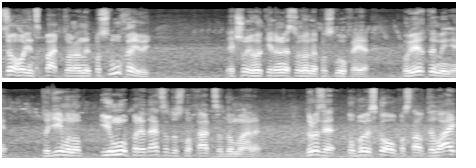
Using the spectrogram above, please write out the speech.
цього інспектора не послухають, якщо його керівництво його не послухає, повірте мені, тоді воно йому перейдеться дослухатися до мене. Друзі, обов'язково поставте лайк,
